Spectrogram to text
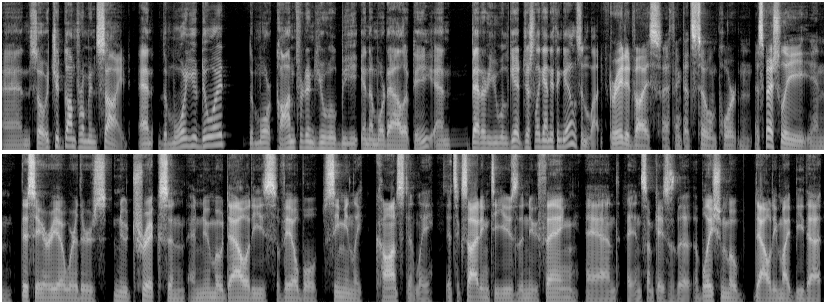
And so it should come from inside. And the more you do it, the more confident you will be in a modality. And better you will get, just like anything else in life. Great advice. I think that's so important, especially in this area where there's new tricks and, and new modalities available seemingly constantly. It's exciting to use the new thing, and in some cases, the ablation modality might be that.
